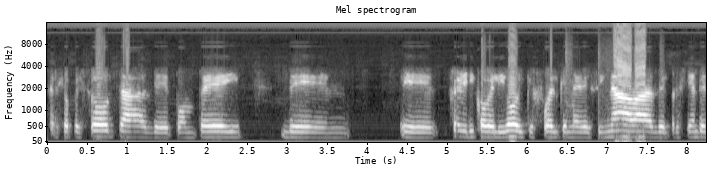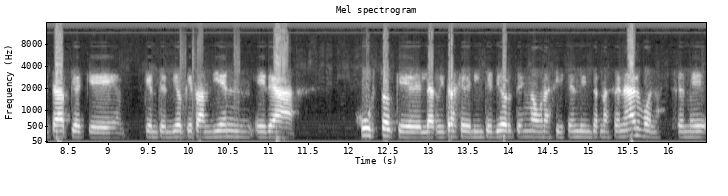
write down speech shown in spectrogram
Sergio Pesota, de Pompey, de eh, Federico Beligoy, que fue el que me designaba, del presidente Tapia, que, que entendió que también era justo que el arbitraje del interior tenga un asistente internacional, bueno, se me,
